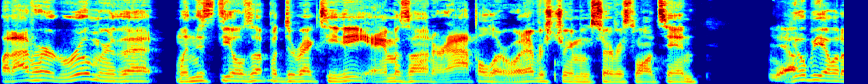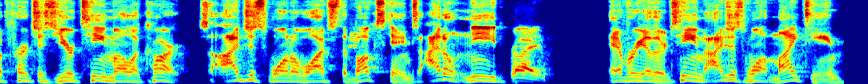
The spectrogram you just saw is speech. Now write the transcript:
But I've heard rumor that when this deal's up with DirecTV, Amazon or Apple or whatever streaming service wants in, Yeah. you'll be able to purchase your team a la carte. So I just want to watch the Bucs games. I don't need Right. every other team. I just want my team.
